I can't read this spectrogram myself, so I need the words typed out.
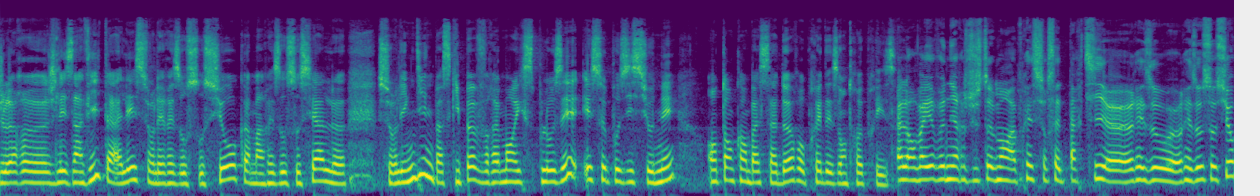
Euh, je les invite à aller sur les réseaux sociaux, comme un réseau social euh, sur LinkedIn, parce qu'ils peuvent vraiment exploser et se positionner en tant qu'ambassadeur auprès des entreprises. Alors on va y revenir justement après sur cette partie euh, réseaux, sociaux.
